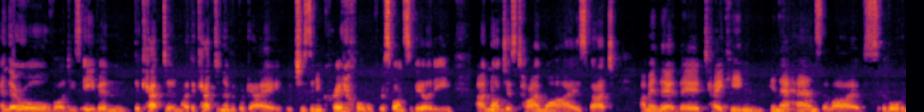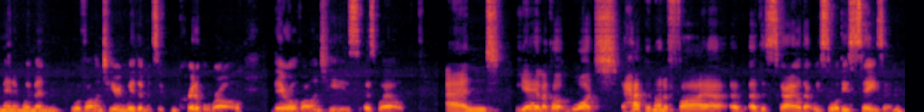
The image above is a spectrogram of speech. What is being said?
And they're all volunteers, even the captain, like the captain of a brigade, which is an incredible responsibility, uh, not just time wise, but I mean, they're, they're taking in their hands the lives of all the men and women who are volunteering with them. It's an incredible role. They're all volunteers as well. And yeah, like uh, what happened on a fire of, of the scale that we saw this season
